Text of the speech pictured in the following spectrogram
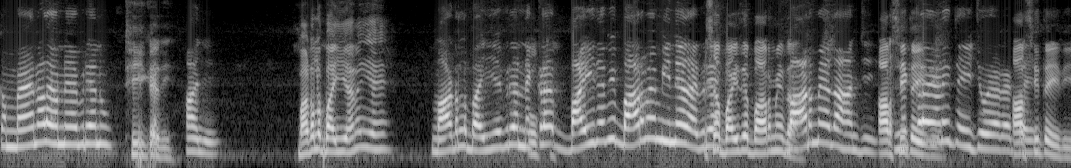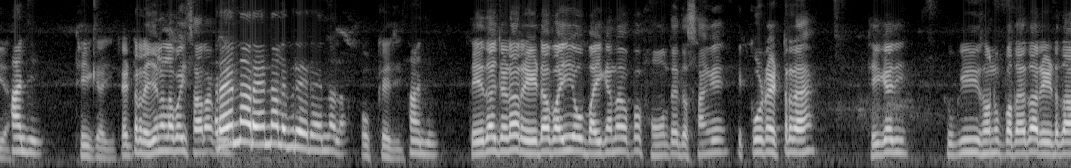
ਕੰਬਾਈਨ ਵਾਲੇ ਹੁੰਨੇ ਆ ਵੀਰੇ ਨੂੰ ਠੀਕ ਹੈ ਜੀ। ਹਾਂਜੀ। ਮਾਡਲ 22 ਹੈ ਨਾ ਜੀ ਇਹ? ਮਾਡਲ 22 ਹੈ ਵੀਰੇ। ਨਿਕਲਿਆ 22 ਦੇ ਵੀ 12ਵੇਂ ਮਹੀਨੇ ਦਾ ਵੀਰੇ। ਅੱਛਾ 22 ਦੇ 12ਵੇਂ ਦਾ। 12ਵੇਂ ਦਾ ਹਾਂਜੀ। RC ਨਿਕਲਿਆ ਜਾਣੀ 23 ਚ ਹੋਇਆ ਟਰੈਕਟਰ ਆਰਸੀ 23 ਦੀ ਆ। ਹਾਂਜੀ। ਠੀਕ ਹੈ ਜੀ। ਟਰੈਕਟਰ ਰੀਜਨਲ ਆ ਬਾਈ ਸਾਰਾ ਕੁਝ? ਰਹਿਣ ਨਾਲ ਰਹਿਣ ਨਾਲ ਵੀਰੇ ਰਹਿਣ ਨਾਲ ਓਕੇ ਜੀ। ਹਾਂਜੀ। ਤੇ ਇਹਦਾ ਜਿਹੜਾ ਰੇਟ ਆ ਬਾਈ ਉਹ ਬਾਈ ਕਹਿੰਦਾ ਆਪਾਂ ਫੋਨ ਤੇ ਦੱਸਾਂਗੇ। ਇੱਕੋ ਟਰੈਕਟਰ ਹੈ ਠੀਕ ਹੈ ਜੀ। ਕਿਉਂਕਿ ਤੁਹਾਨੂੰ ਪਤਾ ਇਹਦਾ ਰੇਟ ਦਾ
